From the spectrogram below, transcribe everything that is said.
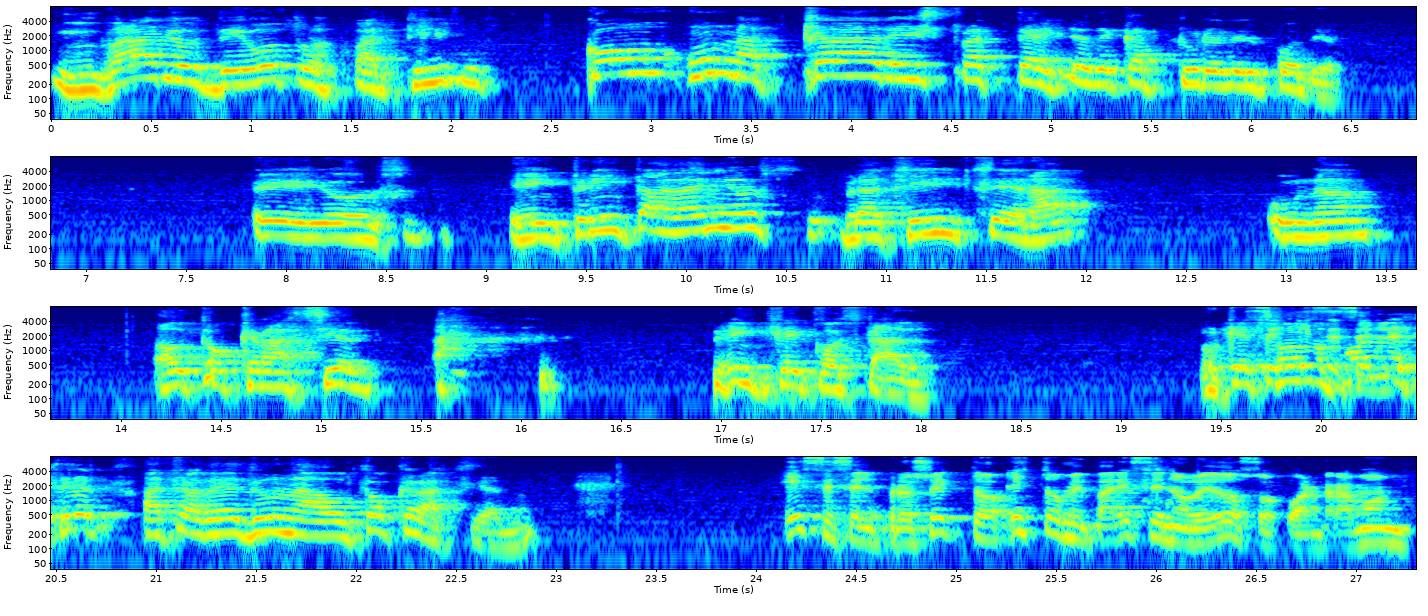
en varios de otros partidos con una clara estrategia de captura del poder. Ellos en 30 años, Brasil será una autocracia pentecostal. Porque ese, solo puede ser a través de una autocracia, ¿no? Ese es el proyecto. Esto me parece novedoso, Juan Ramón.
